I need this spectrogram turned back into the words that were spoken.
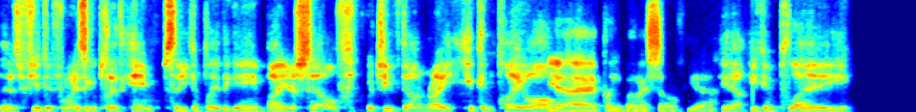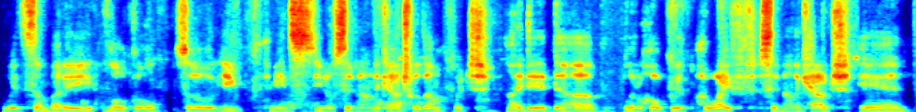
There's a few different ways you can play the game. So you can play the game by yourself, which you've done, right? You can play all. Yeah, I played by myself. Yeah, Yeah. You can play with somebody local. So you, I mean, you know, sitting on the couch with them, which I did. Uh, Little Hope with my wife sitting on the couch, and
